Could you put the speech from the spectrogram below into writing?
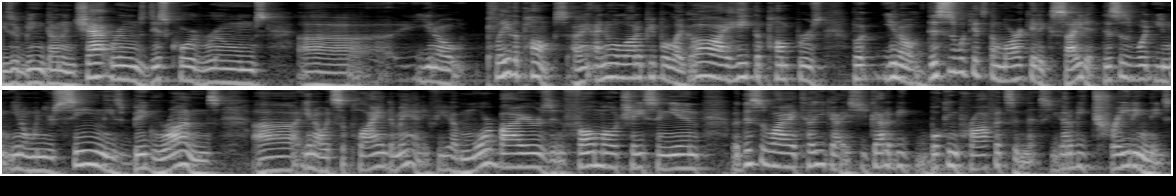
These are being done in chat rooms, Discord rooms. Uh, you know play the pumps. I, I know a lot of people like, oh, I hate the pumpers, but you know, this is what gets the market excited. This is what you you know when you're seeing these big runs, uh, you know, it's supply and demand. If you have more buyers and FOMO chasing in, but this is why I tell you guys, you got to be booking profits in this. You got to be trading these.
